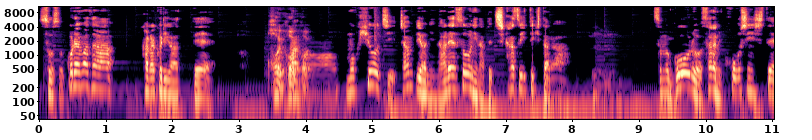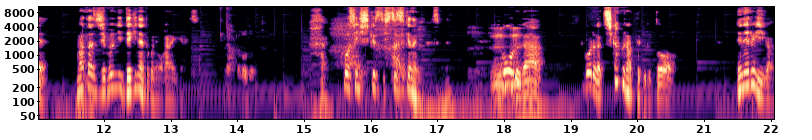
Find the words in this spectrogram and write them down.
そうそう。これまた、からくりがあって、はいはいはあのー目標値、チャンピオンになれそうになって近づいてきたら。うんそのゴールをさらに更新して、また自分にできないところに置かなきゃいけないんですよ。なるほど。はい。更新し,、続けなきゃいけないですよね。うんい。うんゴール、が、ゴールが近くなってくると、エネルギーが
